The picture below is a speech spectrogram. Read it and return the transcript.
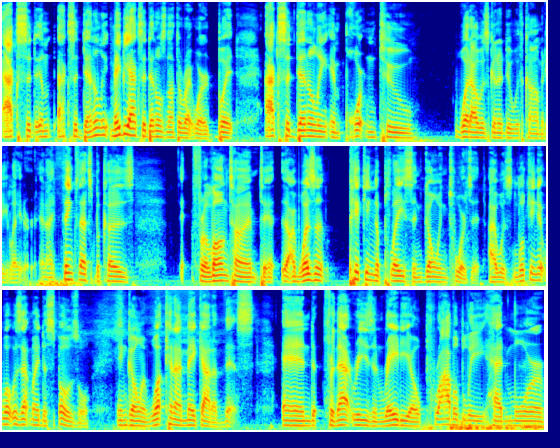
accident accidentally maybe accidental is not the right word but accidentally important to what I was going to do with comedy later. And I think that's because for a long time to, I wasn't picking a place and going towards it. I was looking at what was at my disposal and going what can I make out of this? And for that reason radio probably had more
